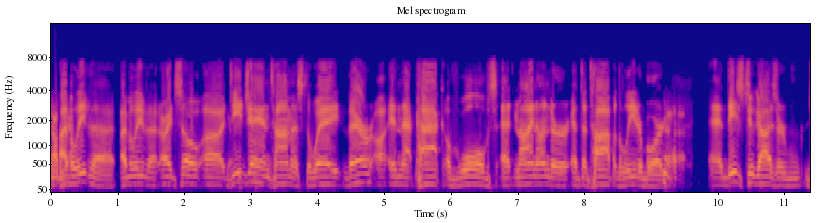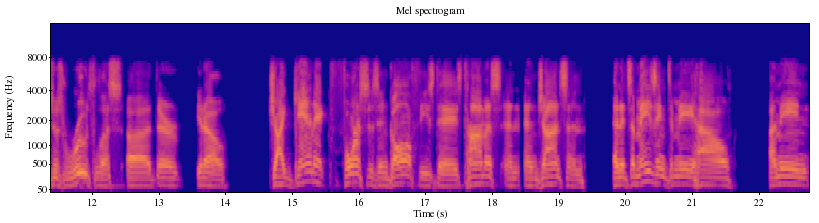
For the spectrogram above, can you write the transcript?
I believe that. I believe that. All right. So uh, yeah. DJ and Thomas, the way they're uh, in that pack of wolves at nine under at the top of the leaderboard, and these two guys are just ruthless. Uh, they're you know gigantic forces in golf these days, Thomas and and Johnson, and it's amazing to me how I mean,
